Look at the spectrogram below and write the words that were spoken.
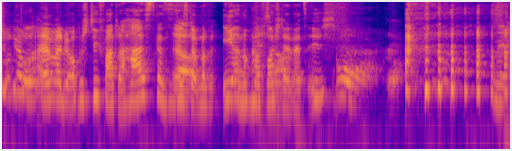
Schon Ja, toll. vor allem, weil du auch einen Stiefvater hast, kannst du dir Ja. das, glaube ich, noch eher noch mal vorstellen als ich. Boah. Ja. nee.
